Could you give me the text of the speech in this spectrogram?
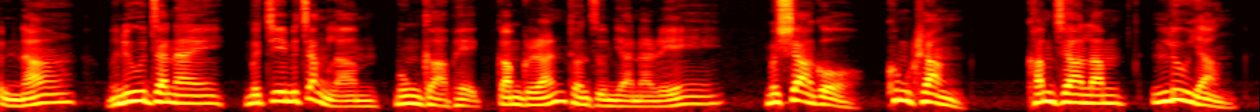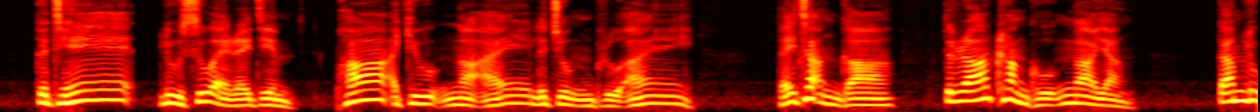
လွတ်နာမနူးတန်နိုင်မကြေမကြန့်လမ်မုန်ကဖဲကမ်ဂရန်တွန်စုံညာနာရေမရှာကိုခုမ်ခရန်ခမ်ဂျာလမ်လူယံကတဲ့လူဆူအိုင်ရိုက်တင်ဖာအကျူငါအိုင်လကျွမ်ဘူအိုင်တိုင်ချန်ကတရာခရန်ခုငါယံတမ်လူ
